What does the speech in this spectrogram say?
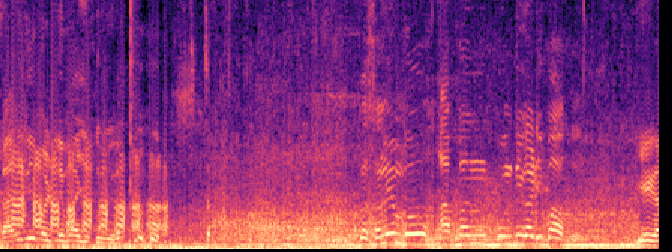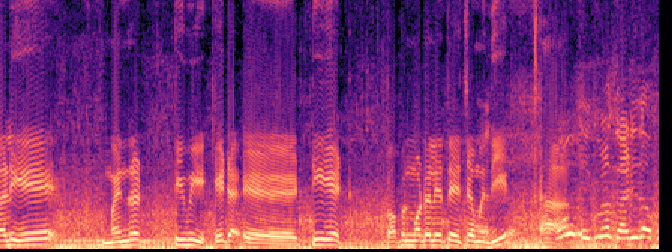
काही नाही पडले पाहिजे तुम्ही. तर सलीम भाऊ आपण कोणती गाडी पाहतो ही गाडी हे Mahindra T V eight T eight top model येते याच्यामध्ये. हां. भाऊ, एक वेळ गाडी दाखव.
